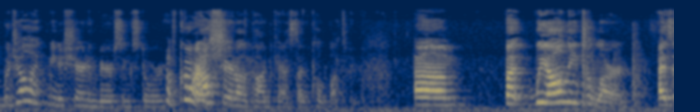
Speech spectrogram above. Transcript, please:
would y'all like me to share an embarrassing story? Of course. I'll share it on the podcast. I've told lots of people. Um, but we all need to learn. As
